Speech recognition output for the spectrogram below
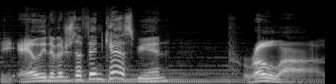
the Alien Adventures of Finn Caspian prologue.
